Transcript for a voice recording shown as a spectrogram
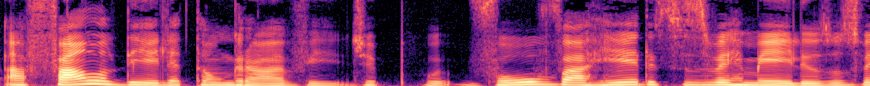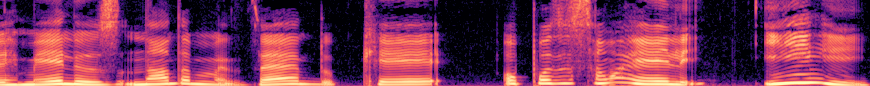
a fala dele é tão grave, tipo, vou varrer esses vermelhos. Os vermelhos nada mais é do que oposição a ele. E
